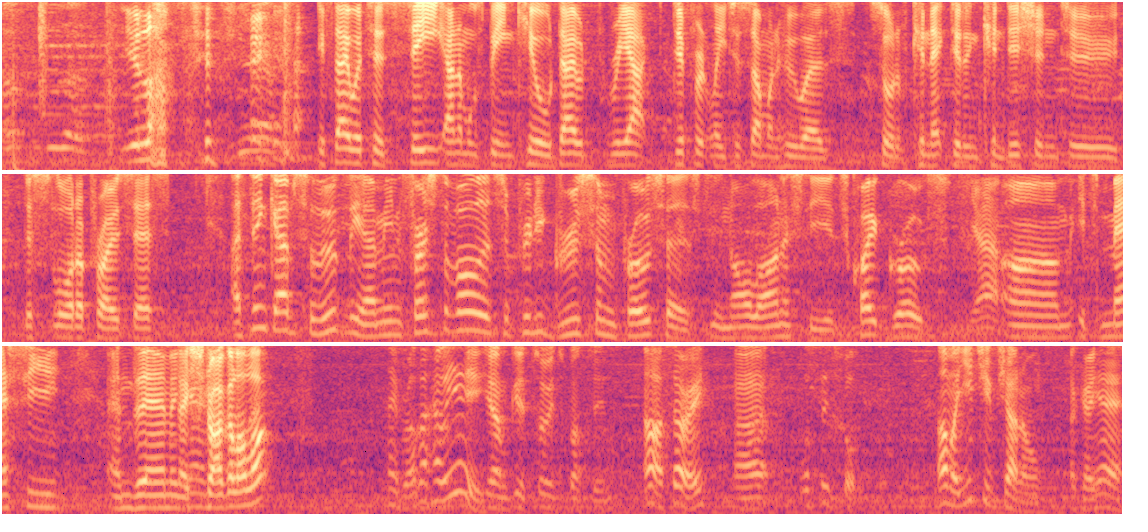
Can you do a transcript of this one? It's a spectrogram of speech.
I love to do that. You love to do Yeah. that. If they were to see animals being killed, they would react differently to someone who was sort of connected and conditioned to the slaughter process. I think absolutely. I mean, first of all, it's a pretty gruesome process. In all honesty, it's quite gross. Yeah. Um, it's messy, and then They again, struggle a lot. Hey brother, how are you? Yeah, I'm good. Sorry to butt in. Oh, sorry. Uh, what's this for? Oh, my YouTube channel. Okay. Yeah,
